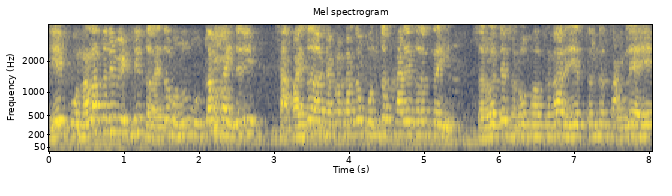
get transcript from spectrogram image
हे कोणाला तरी वेठलीत धरायचं म्हणून मुद्दाम काहीतरी छापायचं अशा प्रकारचं कोणतंच कार्य करत नाही. सर्वचे सर्व पत्रकार हे अत्यंत चांगले आहे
